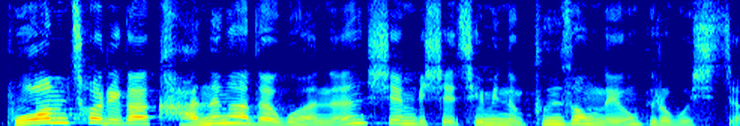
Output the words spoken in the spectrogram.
보험 처리가 가능하다고 하는 CNBC의 재미있는 분석 내용 들어보시죠.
